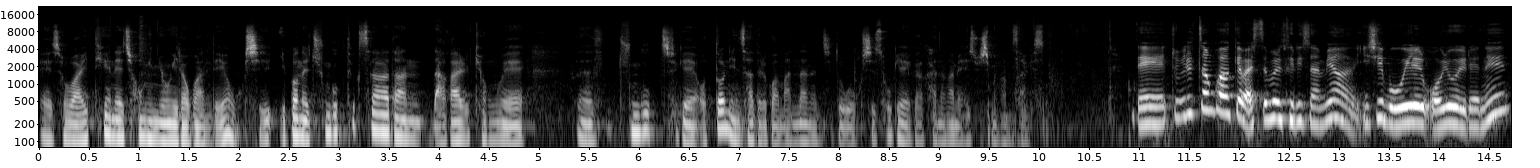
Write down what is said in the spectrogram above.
네, 저 YTN의 정인용이라고 하는데요. 혹시 이번에 중국 특사단 나갈 경우에 어, 중국 측의 어떤 인사들과 만나는지도 혹시 소개가 가능하면 해주시면 감사하겠습니다. 네, 좀 일정과 함께 말씀을 드리자면 25일 월요일에는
